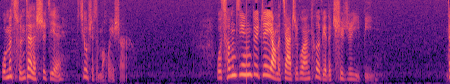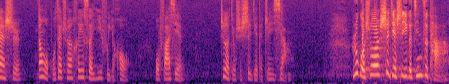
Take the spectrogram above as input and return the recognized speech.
我们存在的世界就是这么回事儿。我曾经对这样的价值观特别的嗤之以鼻。但是，当我不再穿黑色衣服以后，我发现，这就是世界的真相。如果说世界是一个金字塔，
